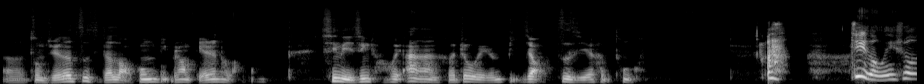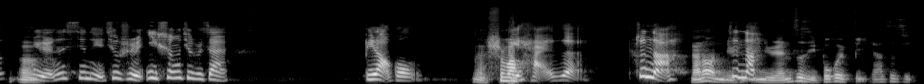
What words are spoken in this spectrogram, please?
呃，总觉得自己的老公比不上别人的老公，心里经常会暗暗和周围人比较，自己也很痛苦。啊，这个我跟你说，嗯女人的心理就是一生就是在比老公、嗯，是吗比？孩子，真的，难道女真的女人自己不会比一下自己？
